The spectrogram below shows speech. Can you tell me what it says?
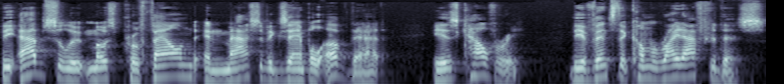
The absolute most profound and massive example of that is Calvary. The events that come right after this.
